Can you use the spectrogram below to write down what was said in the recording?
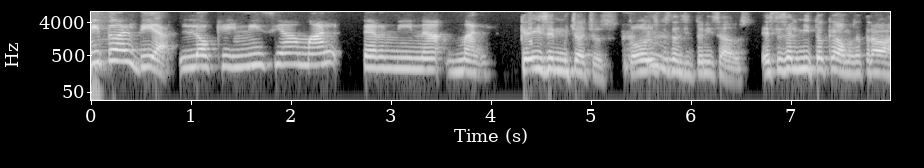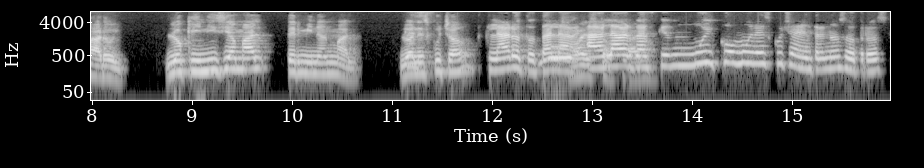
Mito del día. Lo que inicia mal, termina mal. ¿Qué dicen muchachos? Todos los que están sintonizados. Este es el mito que vamos a trabajar hoy. Lo que inicia mal, terminan mal. ¿Lo han Pues, escuchado? Claro, total. La, Correcto, ah, la verdad claro. es que es muy común escuchar entre nosotros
